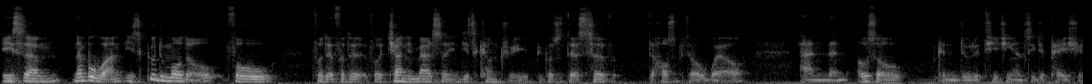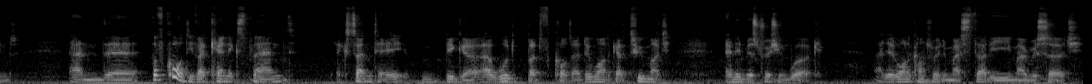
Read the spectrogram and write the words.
is um, number one is good model for for the for the for Chinese medicine in this country because they serve the hospital well, and then also can do the teaching and see the patients. And uh, of course, if I can expand Asante bigger, I would. But of course, I don't want to get too much administration work. I didn't want to concentrate on my study, my research,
